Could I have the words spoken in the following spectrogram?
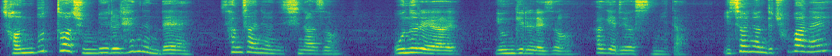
전부터 준비를 했는데 3, 4년이 지나서 오늘에야 용기를 내서 하게 되었습니다. 2000년대 초반에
